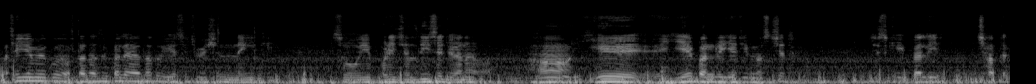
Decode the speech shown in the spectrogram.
अच्छा ये मेरे को हफ़्ता दस दिन पहले आया था तो ये सिचुएशन नहीं थी। सो so, ये बड़ी जल्दी से जो है ना हाँ ये ये बन रही है जी मस्जिद जिसकी पहली छत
